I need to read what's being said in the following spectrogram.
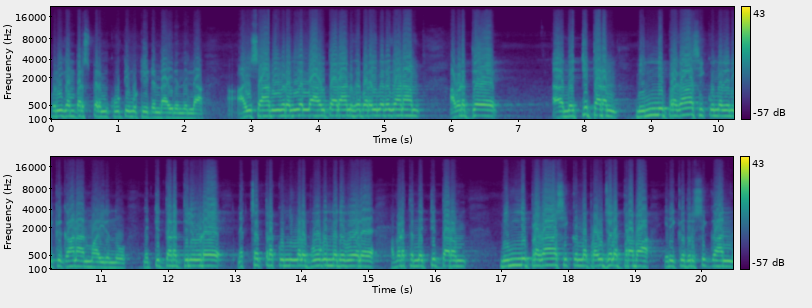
പുരികം പരസ്പരം കൂട്ടിമുട്ടിയിട്ടുണ്ടായിരുന്നില്ല. ഐഷാബീബ് അലി അള്ളാഹു തലാനുഹ പറയുന്നത് കാണാം. അവിടുത്തെ നെറ്റിത്തടം മിന്നി പ്രകാശിക്കുന്നത് എനിക്ക് കാണാമായിരുന്നു നെറ്റിത്തടത്തിലൂടെ നക്ഷത്ര കുഞ്ഞുങ്ങൾ പോകുന്നത് പോലെ അവിടുത്തെ നെറ്റിത്തടം മിന്നി പ്രകാശിക്കുന്ന പ്രൗജലപ്രഭ എനിക്ക് ദർശിക്കാൻ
